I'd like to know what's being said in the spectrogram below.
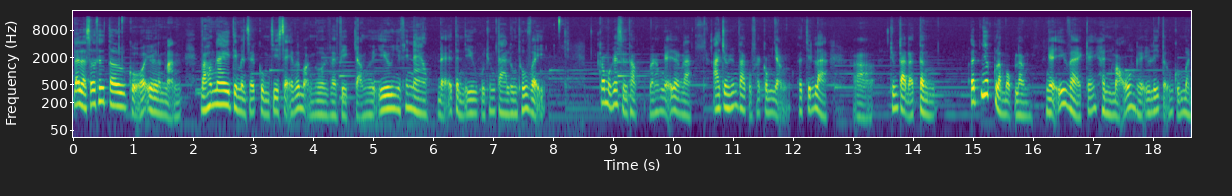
Đây là số thứ tư của Yêu Lành Mạnh và hôm nay thì mình sẽ cùng chia sẻ với mọi người về việc chọn người yêu như thế nào để tình yêu của chúng ta luôn thú vị. Có một cái sự thật mà không nghĩ rằng là ai trong chúng ta cũng phải công nhận đó chính là uh, chúng ta đã từng ít nhất là một lần nghĩ về cái hình mẫu người yêu lý tưởng của mình.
